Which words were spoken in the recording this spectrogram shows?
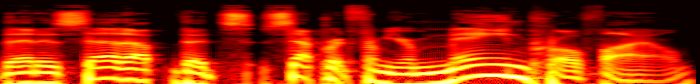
that is set up that's separate from your main profile.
